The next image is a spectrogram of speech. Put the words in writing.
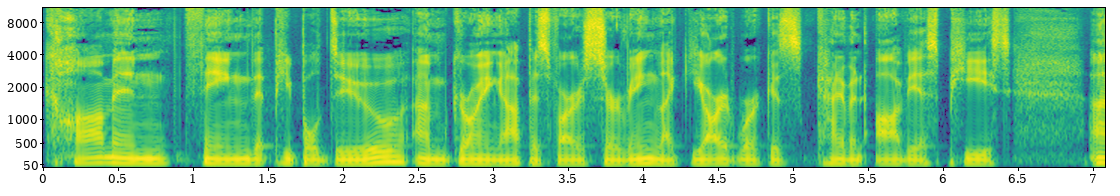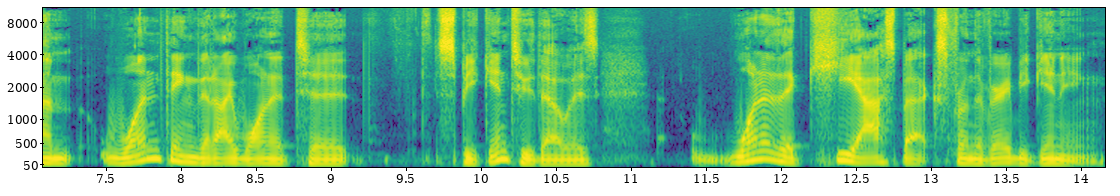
common thing that people do um, growing up as far as serving. Like yard work is kind of an obvious piece. Um, one thing that I wanted to speak into, though, is one of the key aspects from the very beginning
